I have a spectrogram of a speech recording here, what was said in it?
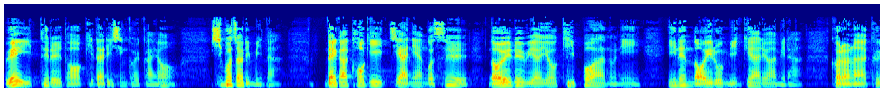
왜 이틀을 더 기다리신 걸까요? 15절입니다. 내가 거기 있지 아니한 것을 너희를 위하여 기뻐하노니 이는 너희로 믿게 하려 함이라. 그러나 그,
